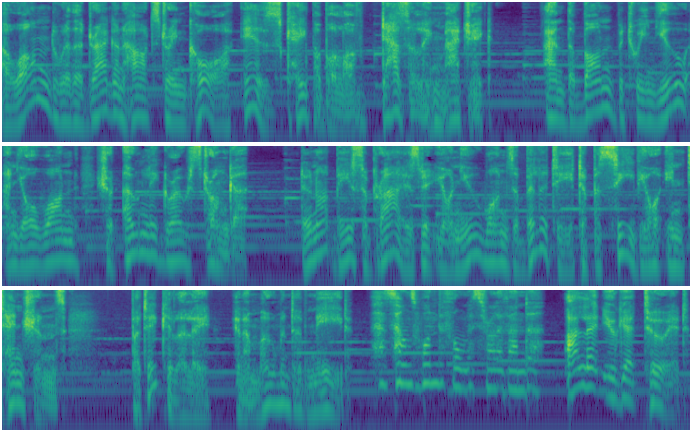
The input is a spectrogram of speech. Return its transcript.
A wand with a dragon heartstring core is capable of dazzling magic. And the bond between you and your wand should only grow stronger. Do not be surprised at your new wand's ability to perceive your intentions, particularly in a moment of need. That sounds wonderful, Mr. Ollivander. I'll let you get to it.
